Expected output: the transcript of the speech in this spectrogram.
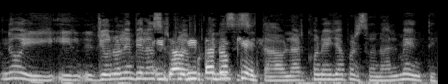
No, y, y yo no le envié la Y circular porque no necesitaba quiere. hablar con ella personalmente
